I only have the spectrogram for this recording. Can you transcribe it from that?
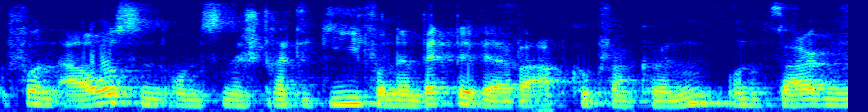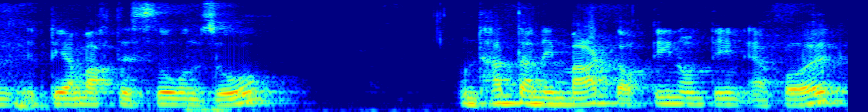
von außen uns eine Strategie von einem Wettbewerber abkupfern können und sagen, der macht es so und so und hat dann im Markt auch den und den Erfolg.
